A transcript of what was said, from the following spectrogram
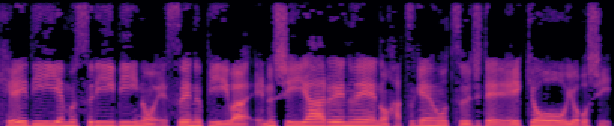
KDM3B の SNP は NCRNA の発現を通じて影響を及ぼし、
